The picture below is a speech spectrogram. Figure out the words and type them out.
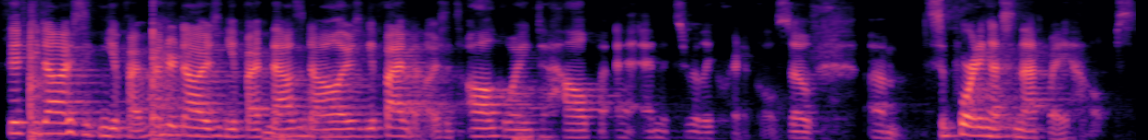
fifty dollars, you can give five hundred dollars, you can give five thousand dollars, you can give five dollars. It's all going to help, and it's really critical. So um, supporting us in that way helps.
